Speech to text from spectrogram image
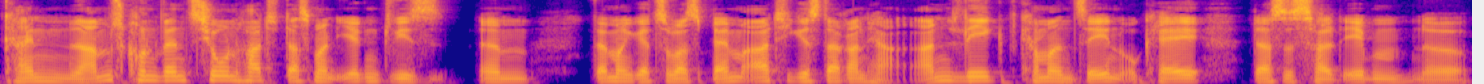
keine Namenskonvention hat, dass man irgendwie, ähm, wenn man jetzt sowas Spam-artiges daran anlegt, kann man sehen, okay, das ist halt eben eine,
